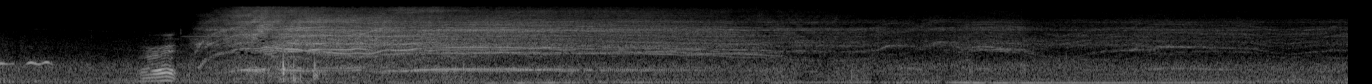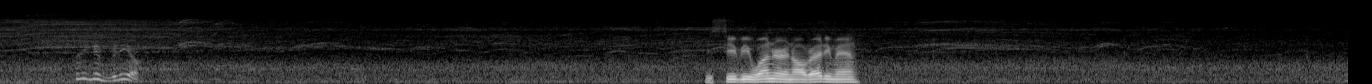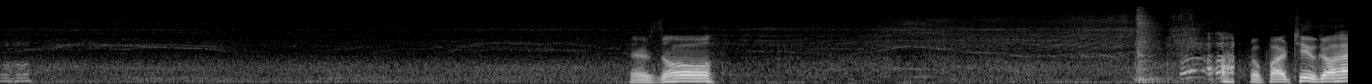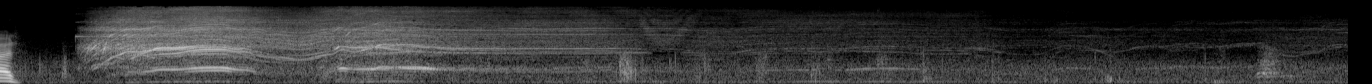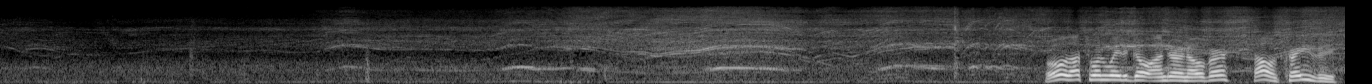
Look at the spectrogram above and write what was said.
Pretty good video. You Stevie wondering already, man. Mm-hmm. There's the hole. Go part two, go ahead. Oh, that's one way to go under and over. That was crazy.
